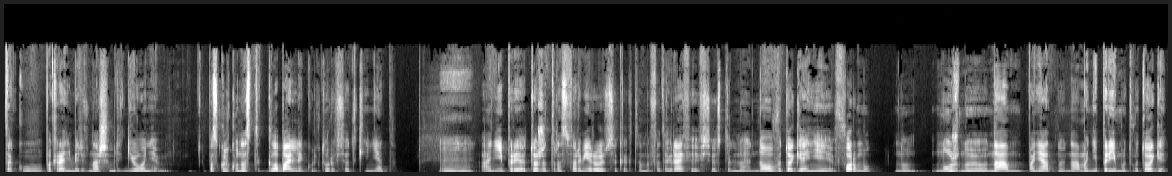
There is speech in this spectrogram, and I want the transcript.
такую, по крайней мере, в нашем регионе, поскольку у нас глобальной культуры все-таки нет, Мгм. они при- тоже трансформируются, как там и фотография, и все остальное. Но в итоге они форму ну, нужную нам, понятную нам, они примут в итоге,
